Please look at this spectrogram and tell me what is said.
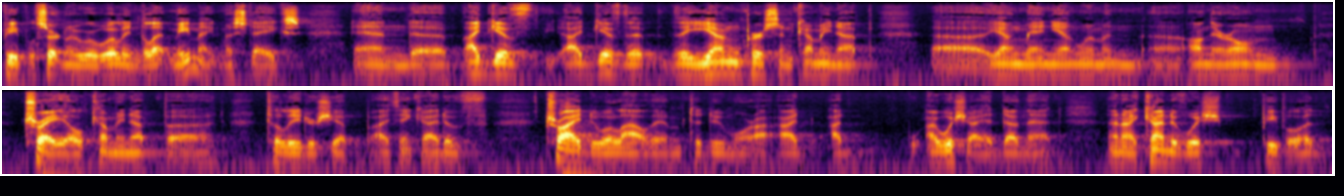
people certainly were willing to let me make mistakes, and uh, I'd give I'd give the the young person coming up, young men, young women uh, on their own trail coming up uh, to leadership. I think I'd have tried to allow them to do more. I I I wish I had done that, and I kind of wish people had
